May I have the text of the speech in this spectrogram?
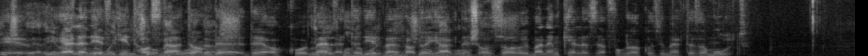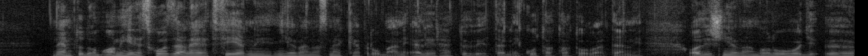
eh, ellenérvként használtam, de, de akkor én melletted érvel Radai Ágnes azzal, hogy már nem kell ezzel foglalkozni, mert ez a múlt. Nem tudom, amihez hozzá lehet férni, nyilván azt meg kell próbálni elérhetővé tenni, kutathatóvá tenni. Az is nyilvánvaló, hogy ö,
